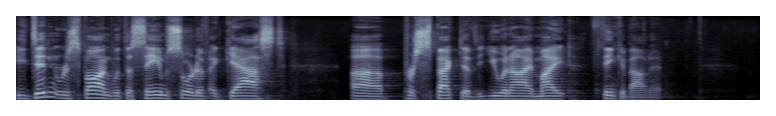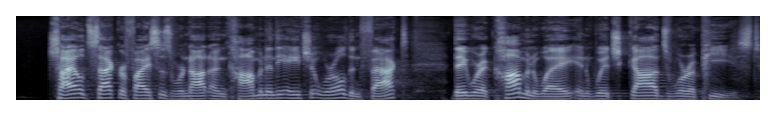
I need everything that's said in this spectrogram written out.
he didn't respond with the same sort of aghast uh, perspective that you and I might think about it. Child sacrifices were not uncommon in the ancient world. In fact, they were a common way in which gods were appeased.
